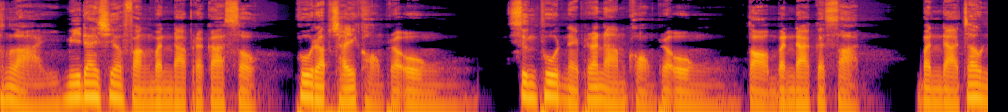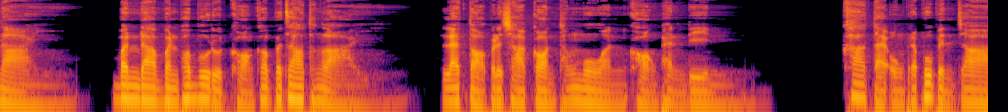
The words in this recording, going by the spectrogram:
ทั้งหลายมิได้เชื่อฟังบรรดาประกาศศกผู้รับใช้ของพระองค์ ซึ่งพูดในพระนามของพระองค์ ต่อบรรดากษัตริย์ บรรดาเจ้านาย บรรดาบรรพบุรุษของข้าพเจ้าทั้งหลาย และต่อประชากรทั้งมวลของแผ่นดิน ข้าแต่องค์พระผู้เป็นเจ้า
